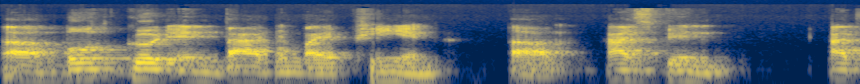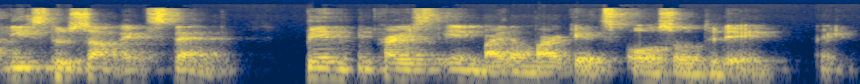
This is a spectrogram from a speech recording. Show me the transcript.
uh, both good and bad, in my opinion, um, has been, at least to some extent, been priced in by the markets also today, right?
